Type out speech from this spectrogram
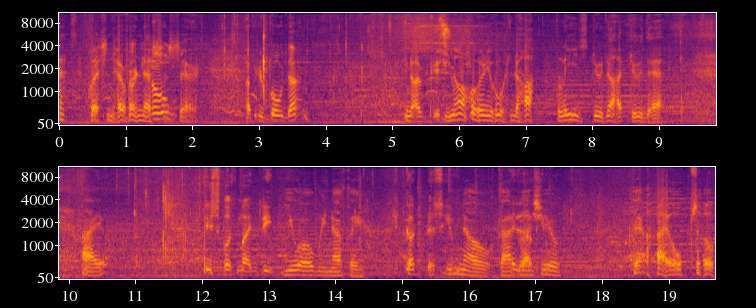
was never No. necessary. I will bow down and I'll kiss you. No, you would not. Please do not do that. I, This was my dream. you owe me nothing. God bless you. No, God I bless you. you. I hope so.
